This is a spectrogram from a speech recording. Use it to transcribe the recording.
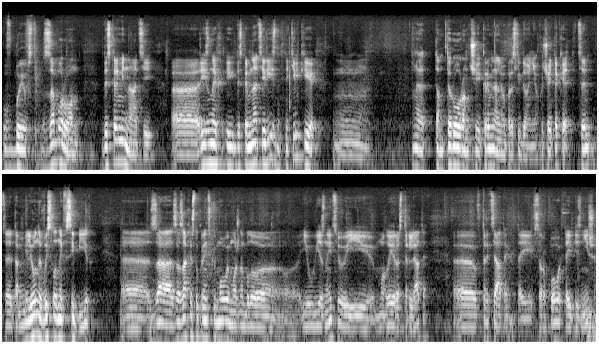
вбивств, заборон, дискримінацій, різних і дискримінацій різних, не тільки там терором чи кримінальними переслідуваннями, хоча й таке. Це, це там мільйони висланих в Сибір. Е, За, за захист української мови можна було е, і у в'язницю, і могли і розстріляти е, в 30-х, та і в 40-х, та й пізніше.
